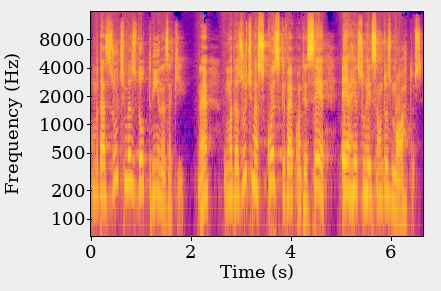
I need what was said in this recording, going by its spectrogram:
uma das últimas doutrinas aqui Né? Uma das últimas coisas que vai acontecer é a ressurreição dos mortos.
